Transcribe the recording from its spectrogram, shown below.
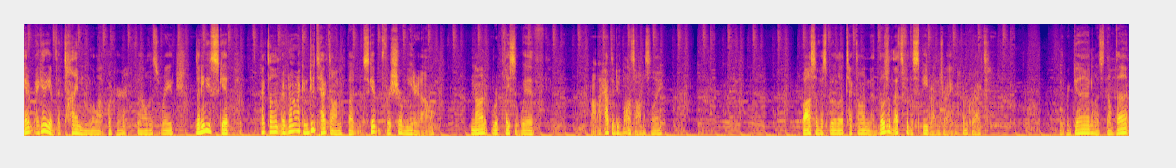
I gotta get the timing a lot quicker for all this raid. I need to skip Tekton. If not, I can do Tekton, but skip for sure meter now. Not replace it with. Oh, I have to do Boss, honestly. Boss of Vespula, Tekton. Those are that's for the speed runs, right? If I'm correct. We're good. Let's dump that.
